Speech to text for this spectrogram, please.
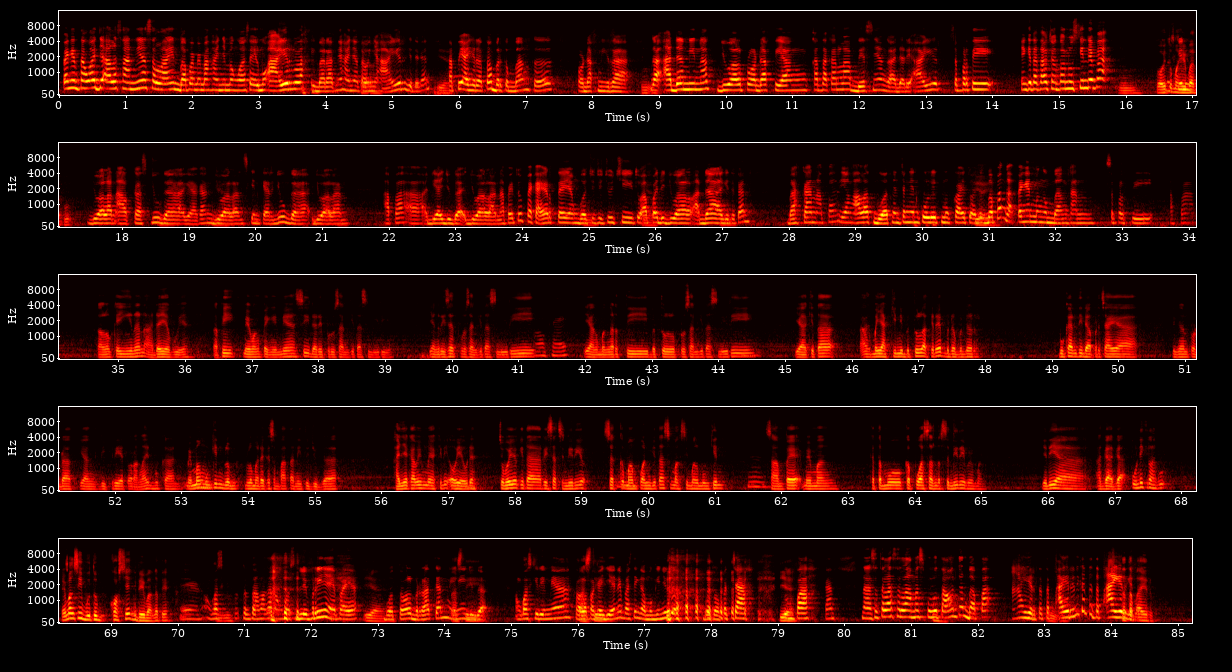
pengen tahu aja alasannya selain Bapak memang hanya menguasai ilmu air lah ibaratnya hanya tahunya air gitu kan. Yeah. Tapi akhirnya toh berkembang ke produk Mira. Hmm. Nggak ada minat jual produk yang katakanlah base-nya nggak dari air. Seperti yang kita tahu contoh Nuskin deh Pak. Hmm. Oh itu mah hebat Bu. Jualan alkes juga ya kan, yeah. jualan skincare juga, jualan apa uh, dia juga jualan apa itu PKRT yang buat hmm. cuci-cuci itu yeah. apa dijual ada hmm. gitu kan. Bahkan apa yang alat buat kencengin kulit muka itu ada. Yeah, iya. Bapak nggak pengen mengembangkan seperti apa? Kalau keinginan ada ya Bu ya. Tapi memang pengennya sih dari perusahaan kita sendiri ya. Yang riset perusahaan kita sendiri, okay. yang mengerti betul perusahaan kita sendiri, ya kita meyakini betul akhirnya benar-benar bukan tidak percaya dengan produk yang di-create orang lain bukan. Memang hmm. mungkin belum belum ada kesempatan itu juga. Hanya kami meyakini oh ya udah coba yuk kita riset sendiri yuk sekemampuan kita semaksimal mungkin hmm. sampai memang ketemu kepuasan tersendiri memang. Jadi ya agak-agak unik lah Bu. Memang sih butuh costnya gede banget ya. Iya, ongkos hmm. terutama kan ongkos deliverynya ya Pak ya. Iya. Botol berat kan pasti. ini juga ongkos kirimnya kalau pakai JNE pasti nggak mungkin juga botol pecah, yeah. tumpah kan. Nah setelah selama 10 tahun kan Bapak air, tetap hmm. air ini kan tetap air tetap gitu. air.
